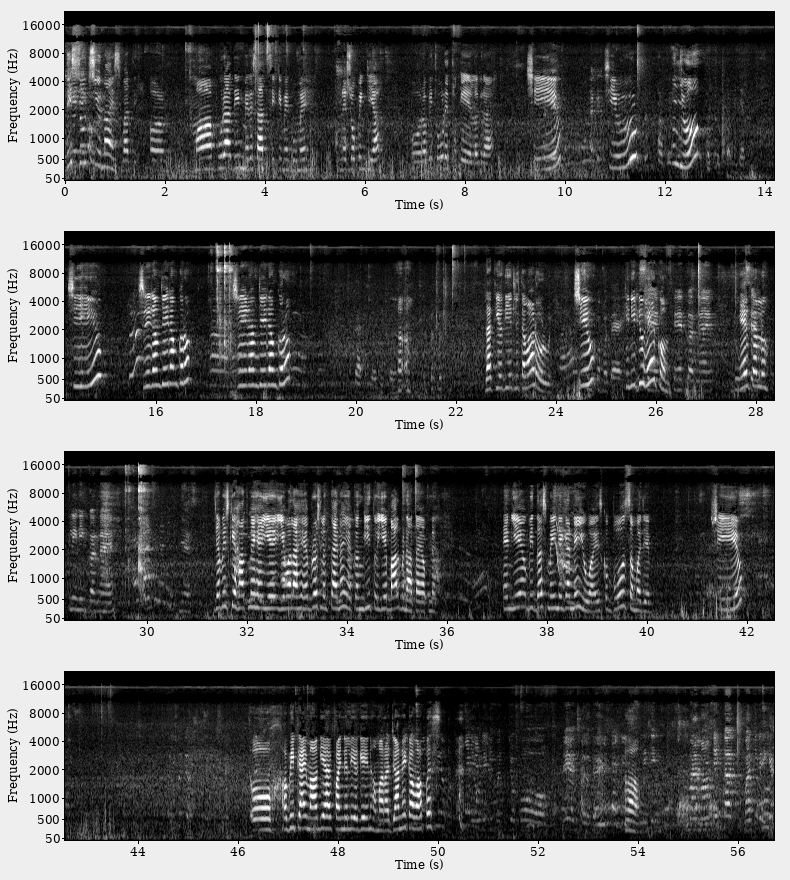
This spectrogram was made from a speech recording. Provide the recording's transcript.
this suits you nice Bharti और माँ पूरा दिन मेरे साथ सिटी में घूमे हमने शॉपिंग किया और अभी थोड़े थके हैं लग रहा है शिव शिव हेलो शिव श्री राम जय राम करो श्री राम जय राम करो હા દાંતીઓ દી એટલે તમારો ઓળવે શિવ को पता है can you do here come here कर लो। क्लीनिंग करना है। जब इसके हाथ में है ये ये वाला हेयर ब्रश लगता है ना या कंगी तो ये बाल बनाता है अपने। एंड ये अभी दस महीने का नहीं हुआ इसको बहुत समझ। है शिव। तो अभी टाइम आ गया है फाइनली अगेन हमारा जाने का वापस। बच्चों को नहीं अच्छा है। हाँ। लेकिन हमारा माउंटेन का बाकी रह गया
